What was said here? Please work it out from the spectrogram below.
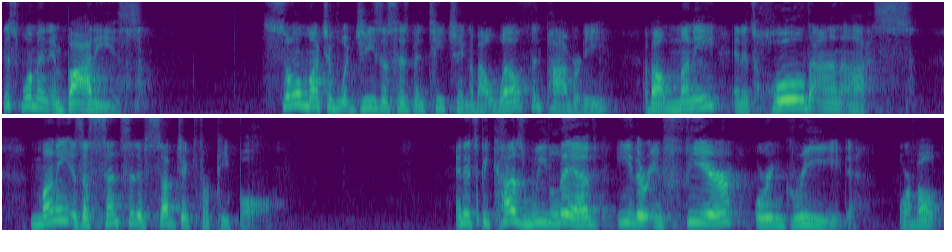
this woman embodies so much of what Jesus has been teaching about wealth and poverty, about money and its hold on us. Money is a sensitive subject for people. And it's because we live either in fear or in greed, or both.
